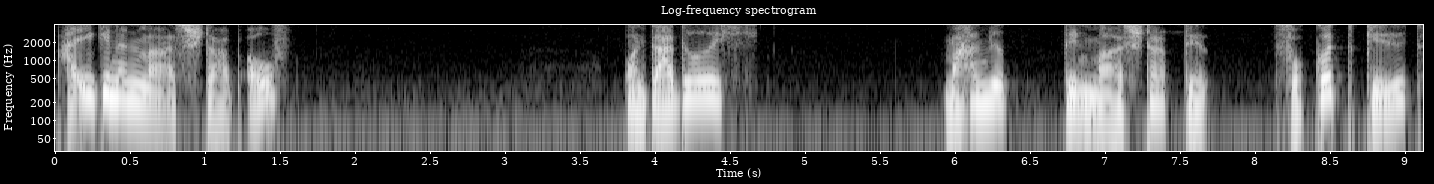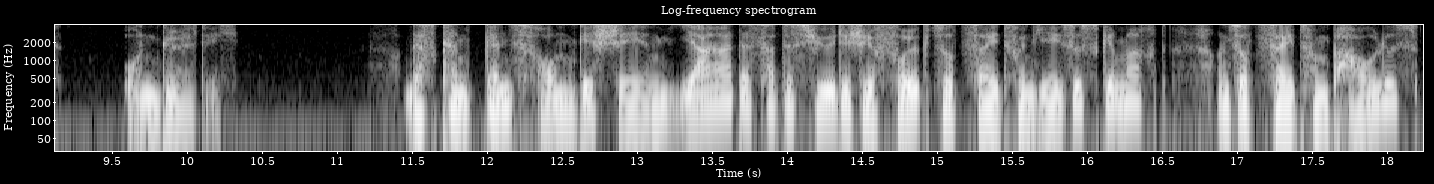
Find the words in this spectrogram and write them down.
eigenen Maßstab auf und dadurch machen wir den Maßstab, der vor Gott gilt, ungültig. Das kann ganz fromm geschehen. Ja, das hat das jüdische Volk zur Zeit von Jesus gemacht und zur Zeit von Paulus.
